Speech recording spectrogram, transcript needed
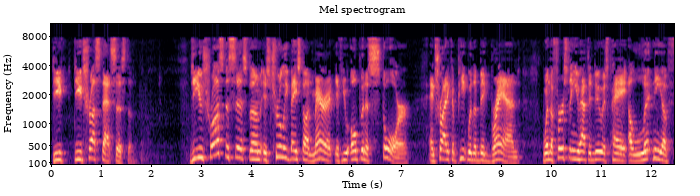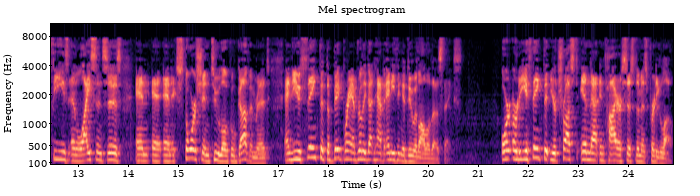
Do you, do you trust that system? Do you trust the system is truly based on merit if you open a store and try to compete with a big brand when the first thing you have to do is pay a litany of fees and licenses and, and, and, extortion to local government? And do you think that the big brand really doesn't have anything to do with all of those things? Or, or do you think that your trust in that entire system is pretty low?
